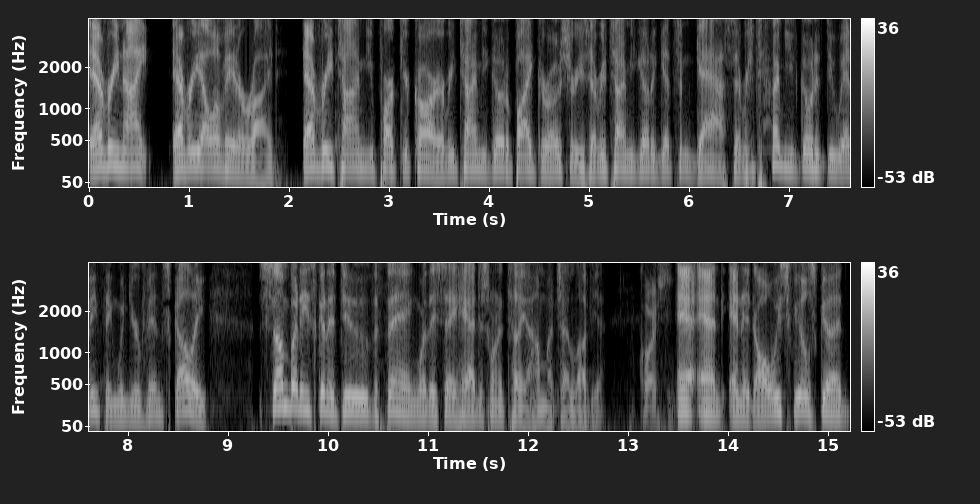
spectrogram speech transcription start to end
Every night, every elevator ride, every time you park your car, every time you go to buy groceries, every time you go to get some gas, every time you go to do anything when you're Vin Scully, somebody's going to do the thing where they say, "Hey, I just want to tell you how much I love you." Of course. and and, and it always feels good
